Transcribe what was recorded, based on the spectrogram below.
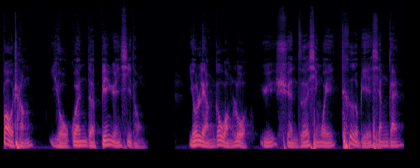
报偿有关的边缘系统，有两个网络与选择行为特别相干。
